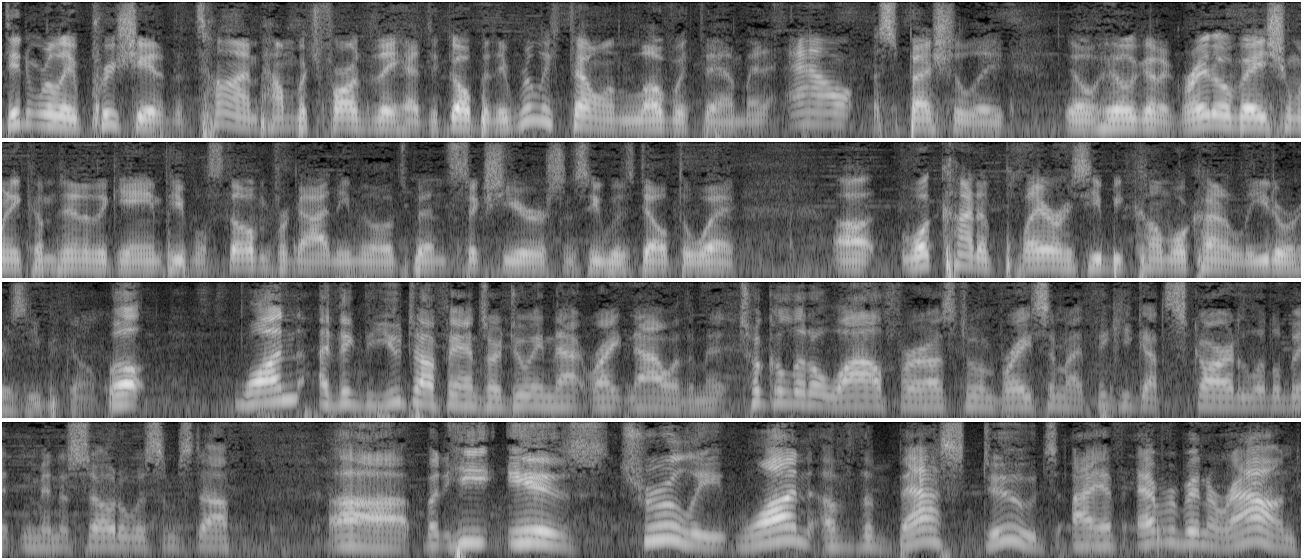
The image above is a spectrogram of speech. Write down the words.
didn't really appreciate at the time how much farther they had to go, but they really fell in love with them. And Al, especially, you know, he'll get a great ovation when he comes into the game. People still haven't forgotten, even though it's been six years since he was dealt away. Uh, what kind of player has he become? What kind of leader has he become? Well, one, I think the Utah fans are doing that right now with him. It took a little while for us to embrace him. I think he got scarred a little bit in Minnesota with some stuff. Uh, but he is truly one of the best dudes I have ever been around.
